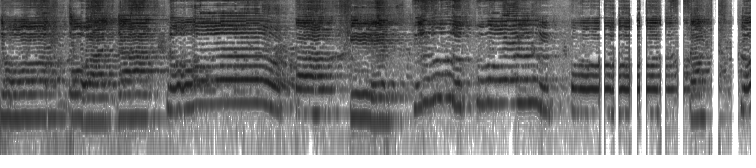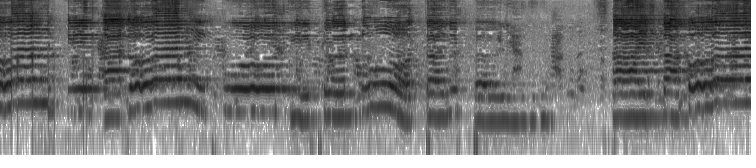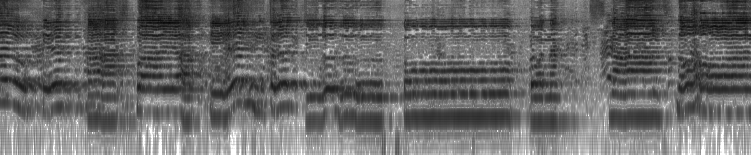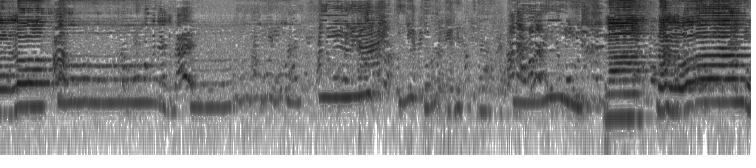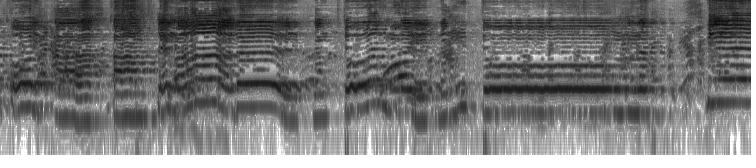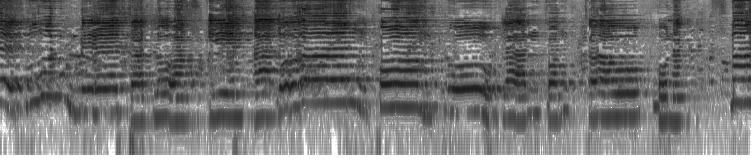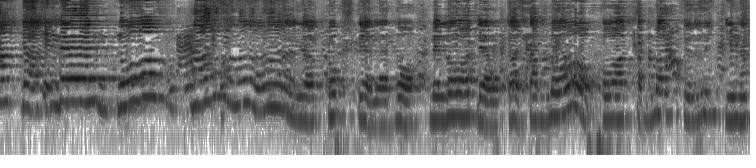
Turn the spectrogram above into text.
โยตัวอย่า เยสัตว์หลวงอิ่มอาจลวงพร้อมลูกหลานของเขาคนนักมาอยากเห็นเด่นหนูมาอยากพบเตียนละโนเมโลดแล้วก็สำโลพอคำลองคือจริงนะ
